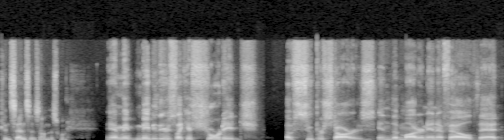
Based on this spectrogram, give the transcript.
consensus on this one. Yeah, maybe, maybe there's like a shortage of superstars in the modern NFL that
